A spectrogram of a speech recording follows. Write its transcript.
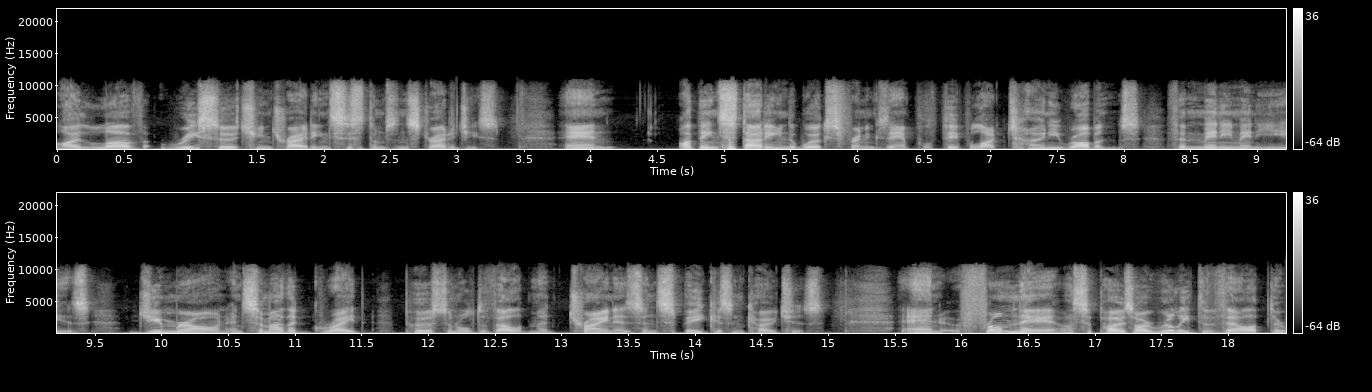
I love researching trading systems and strategies. And I've been studying the works for an example of people like Tony Robbins for many many years Jim Rohn and some other great personal development trainers and speakers and coaches. And from there I suppose I really developed a,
